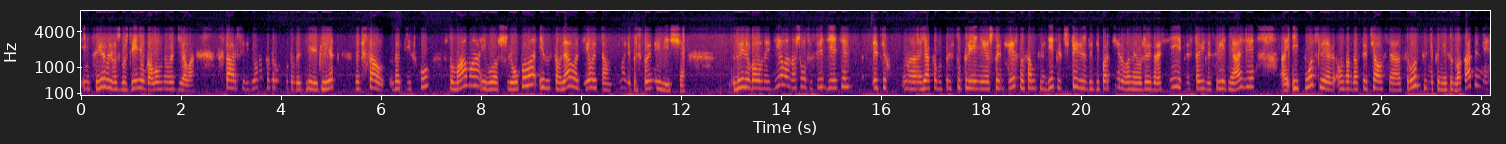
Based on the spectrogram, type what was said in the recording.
инициировали возбуждение уголовного дела старший ребенок, которому тогда 9 лет, написал записку, что мама его шлепала и заставляла делать там ну, непристойные вещи. Завели уголовное дело, нашелся свидетель этих якобы преступление. Что интересно, сам свидетель четырежды депортированный уже из России, представитель Средней Азии. Э, и после, он когда встречался с родственниками, с адвокатами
